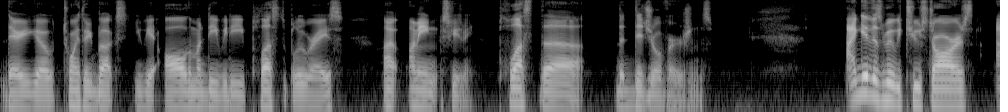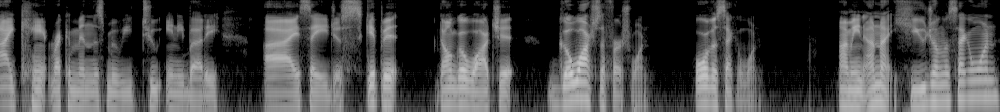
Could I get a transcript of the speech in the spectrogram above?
there you go, 23 bucks. You get all of them on DVD plus the Blu-rays. Uh, I mean, excuse me, plus the the digital versions. I give this movie two stars. I can't recommend this movie to anybody. I say just skip it. Don't go watch it. Go watch the first one or the second one. I mean, I'm not huge on the second one,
